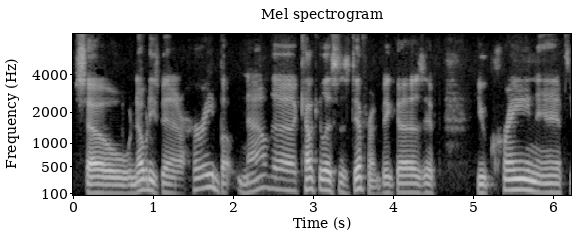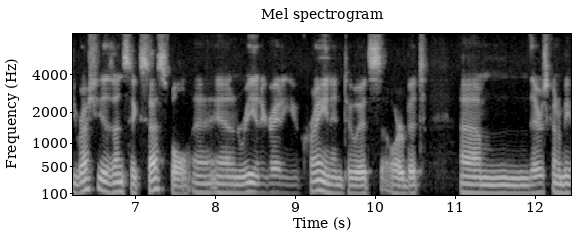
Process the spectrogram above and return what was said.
So nobody's been in a hurry, but now the calculus is different because if Ukraine, if Russia is unsuccessful in, in reintegrating Ukraine into its orbit, um, there's going to be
